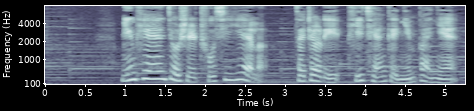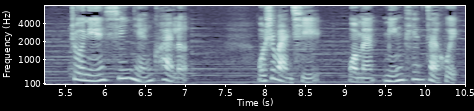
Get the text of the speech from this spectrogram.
明天就是除夕夜了，在这里提前给您拜年，祝您新年快乐。我是婉琪，我们明天再会。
